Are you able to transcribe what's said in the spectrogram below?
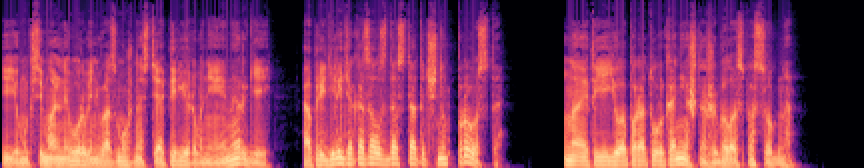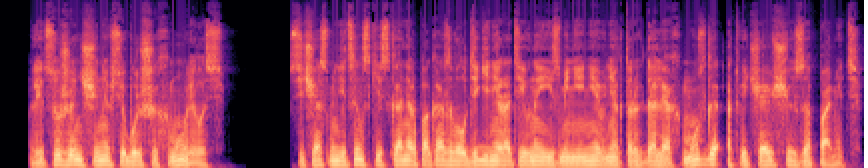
Ее максимальный уровень возможности оперирования энергией определить оказалось достаточно просто — на это ее аппаратура, конечно же, была способна. Лицо женщины все больше хмурилось. Сейчас медицинский сканер показывал дегенеративные изменения в некоторых долях мозга, отвечающих за память.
